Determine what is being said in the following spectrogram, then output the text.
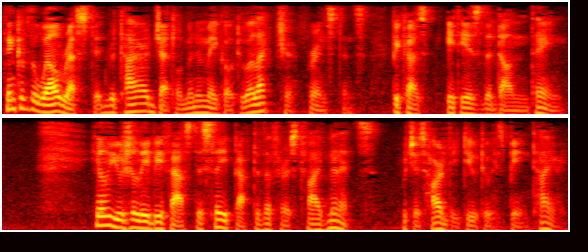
Think of the well rested, retired gentleman who may go to a lecture, for instance, because it is the done thing. He'll usually be fast asleep after the first five minutes which is hardly due to his being tired.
